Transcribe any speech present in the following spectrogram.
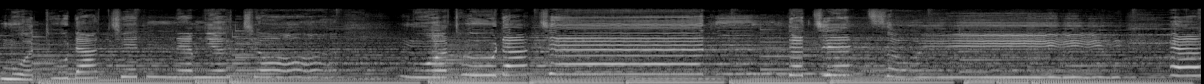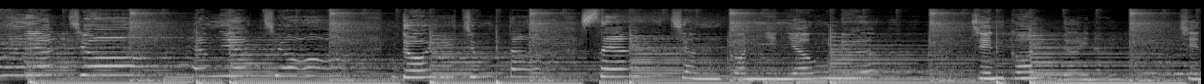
Mùa thu đã chết, em nhớ cho. Mùa thu đã chết đã chết rồi. Em nhớ cho, em nhớ cho. Đôi chúng ta sẽ chẳng còn nhìn nhau trên cõi đời này, trên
